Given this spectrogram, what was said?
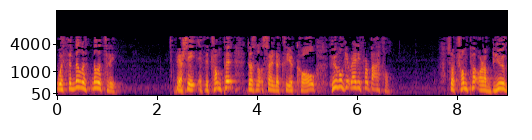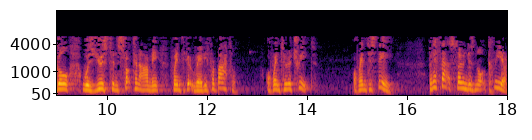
with the military. Verse 8, if the trumpet does not sound a clear call, who will get ready for battle? So a trumpet or a bugle was used to instruct an army when to get ready for battle, or when to retreat, or when to stay. But if that sound is not clear,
